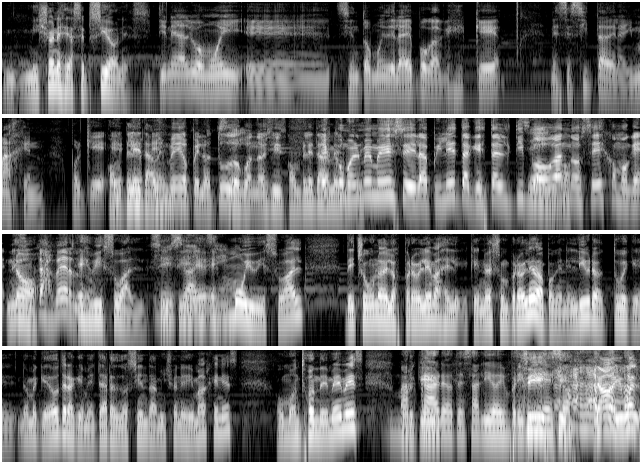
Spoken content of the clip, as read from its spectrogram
millones de acepciones. Y tiene algo muy, eh, siento muy de la época, que es que necesita de la imagen. Porque es- es, Completamente. medio pelotudo Sí. cuando decís. Es como el meme ese de la pileta que está el tipo Sí. ahogándose, es como que No, necesitas verlo. es visual, sí, Visual, sí, es, es muy visual. De hecho, uno de los problemas, del- que no es un problema, porque en el libro tuve que, no me quedó otra que meter 200 millones de imágenes, un montón de memes. Más Porque- caro te salió imprimir Sí, eso. no, igual,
